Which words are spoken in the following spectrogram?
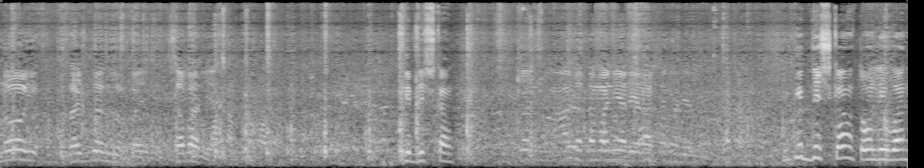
No, 5 real no bhai. Sabar ya give discount. Ada teman ni ada rasa ada. Give discount only one.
